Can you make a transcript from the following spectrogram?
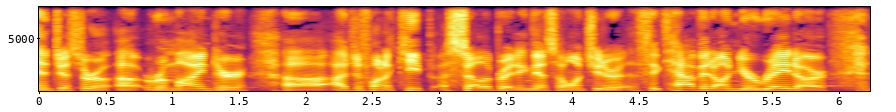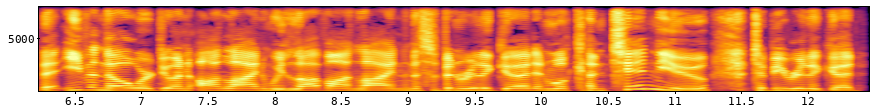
And just a, a reminder, uh, I just want to keep celebrating this. I want you to have it on your radar that even though we're doing online, we love online, and this has been really good and will continue to be really good.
